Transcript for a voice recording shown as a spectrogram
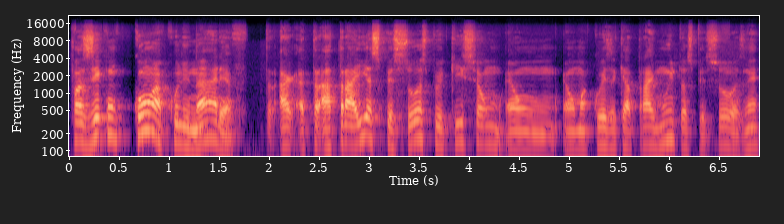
fazer com, com a culinária atrair as pessoas, porque isso é, um, é, um, é uma coisa que atrai muito as pessoas, né?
